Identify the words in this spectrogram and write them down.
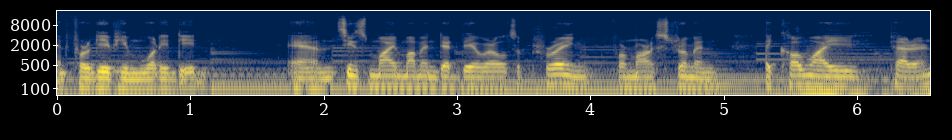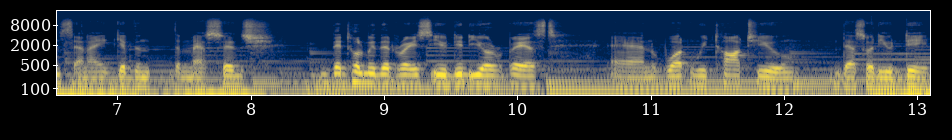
and forgive him what he did. And since my mom and dad they were also praying for Mark Stroman, I called my parents and I gave them the message. They told me that Rais, you did your best and what we taught you, that's what you did.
